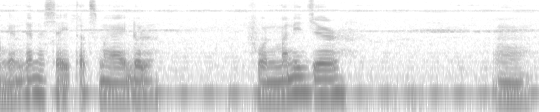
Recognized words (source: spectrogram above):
maganda na siya i-touch mga idol. Phone manager. Mm.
